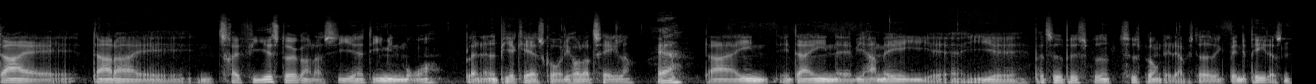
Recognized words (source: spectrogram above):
der er, der er der øh, en 3-4 stykker, der siger, at de er min mor. Blandt andet Pia Kærsgaard, de holder taler. Ja, Der er en, der er en øh, vi har med i, øh, i øh, partiet på det tidspunkt, det er der vi stadigvæk, Bente Petersen,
